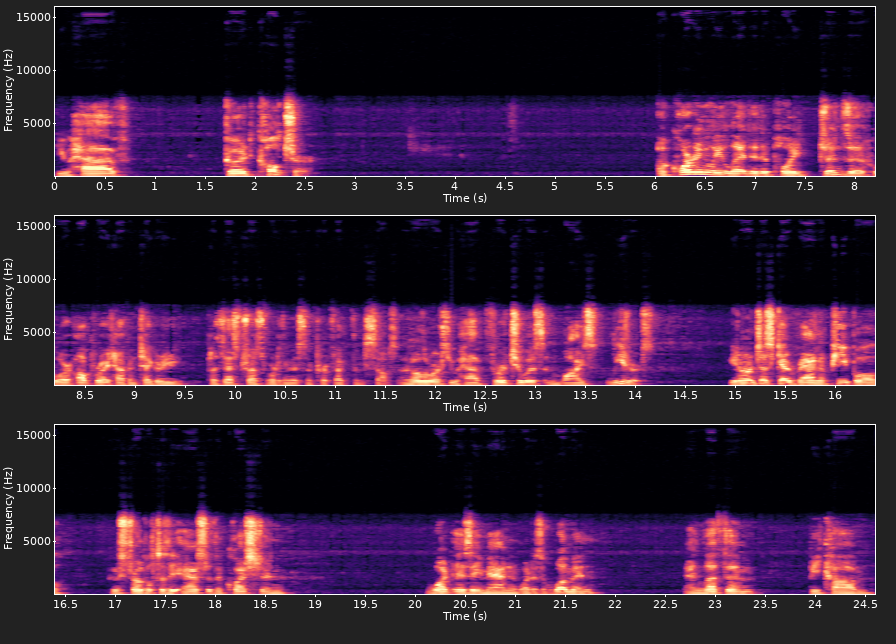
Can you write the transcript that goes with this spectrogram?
you have good culture. Accordingly, let it employ junzi who are upright, have integrity, possess trustworthiness, and perfect themselves. In other words, you have virtuous and wise leaders. You don't just get random people who struggle to answer the question, what is a man and what is a woman, and let them become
